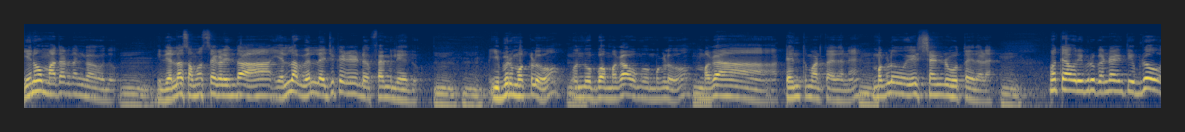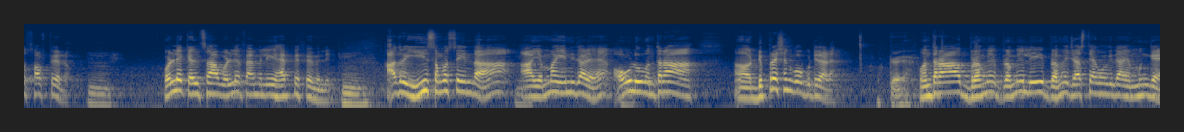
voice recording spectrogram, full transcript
ಏನೋ ಮಾತಾಡ್ದಂಗೆ ಆಗೋದು. ಇದೆಲ್ಲ ಸಮಸ್ಯೆಗಳಿಂದ ಎಲ್ಲ ವೆಲ್ ಎಜುಕೇಟೆಡ್ ಫ್ಯಾಮಿಲಿ ಅದು. ಇಬ್ಬರು ಮಕ್ಕಳು ಒಂದು ಒಬ್ಬ ಮಗ ಒಬ್ಬ ಮಗಳು, ಮಗ ಟೆಂತ್ ಮಾಡ್ತಾ ಇದ್ದಾನೆ, ಮಗಳು ಏಟ್ ಸ್ಟ್ಯಾಂಡರ್ಡ್ ಓದ್ತಾ ಇದ್ದಾಳೆ. ಮತ್ತೆ ಅವರಿಬ್ರು ಗಂಡ ಹೆಂಡತಿ ಇಬ್ರು ಸಾಫ್ಟ್ವೇರ್ ಒಳ್ಳೆ ಕೆಲಸ, ಒಳ್ಳೆ ಫ್ಯಾಮಿಲಿ ಹ್ಯಾಪಿ ಫ್ಯಾಮಿಲಿ ಆದ್ರೆ ಈ ಸಮಸ್ಯೆಯಿಂದ ಆ ಎಮ್ಮ ಏನಿದ್ದಾಳೆ, ಅವಳು ಒಂಥರ ಡಿಪ್ರೆಷನ್ಗೆ ಹೋಗ್ಬಿಟ್ಟಿದ್ದಾಳೆ. ಒಂಥರ ಭ್ರಮೆ ಭ್ರಮೆಲಿ ಭ್ರಮೆ ಜಾಸ್ತಿ ಆಗೋಗಿದೆ ಆ ಎಮ್ಮಂಗೆ.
